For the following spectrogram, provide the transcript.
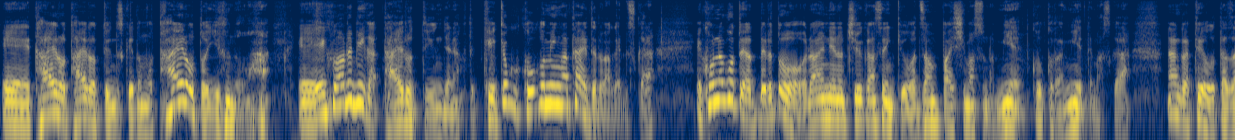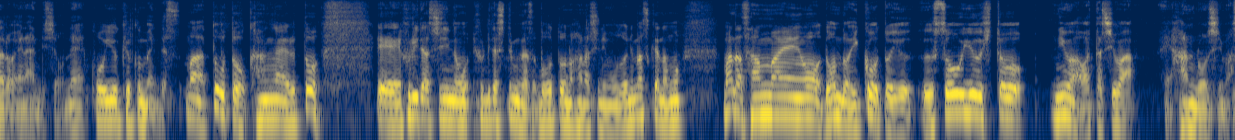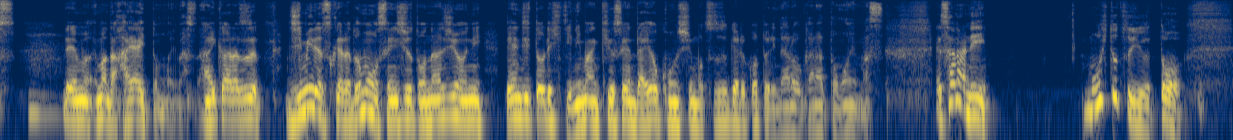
えー、耐えろ耐えろって言うんですけども、耐えろというのは、えー、FRB が耐えるっていうんじゃなくて、結局国民が耐えてるわけですから、えー、こんなことやってると、来年の中間選挙は惨敗しますの見え、こういうことが見えてますから、なんか手を打たざるを得ないんでしょうね。こういう局面です。まあ、とうとう考えると、えー、振り出しの、振り出してみください。冒頭の話に戻りますけども、まだ3万円をどんどん行こうという、そういう人には私は反論します。で、まだ早いと思います。相変わらず地味ですけれども、先週と同じように、レンジ取引2万9000台を今週も続けることになろうかなと思います。さらに、もう一つ言うと、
